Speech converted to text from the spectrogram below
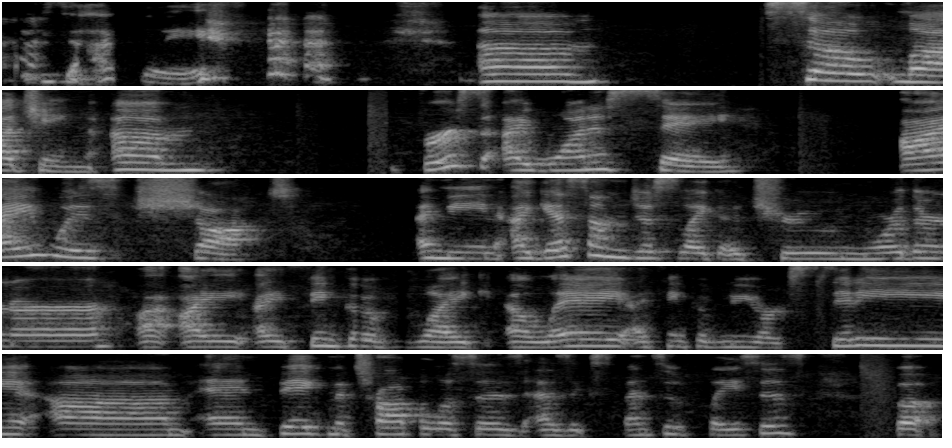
exactly. um so lodging. Um first I want to say I was shocked I mean, I guess I'm just like a true northerner. I, I, I think of like LA, I think of New York City um, and big metropolises as expensive places. But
